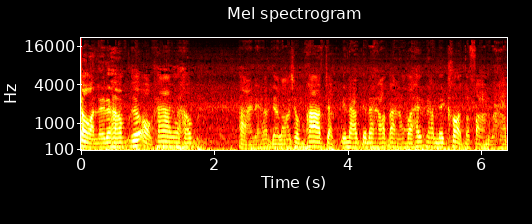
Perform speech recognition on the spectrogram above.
จอดเลยนะครับเครื่องออกห้างนะครับ อ่านะครับ เดี๋ยวรอชมภาพจากพี่นัทกันนะครับอ่าน้องมาให้พี่นัทเลคคอร์ดมาฝากนะครับ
